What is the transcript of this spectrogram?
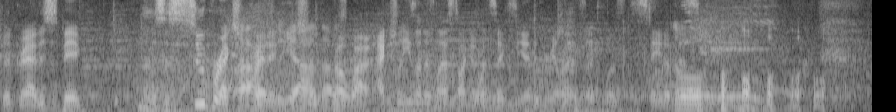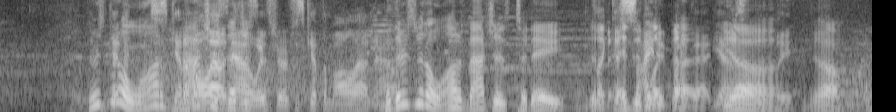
Good grab. This is big. This is super extra Wow, credit. actually, yeah, should- that was- oh wow! Actually, he's on his last stock at 160. I didn't realize that was the state of this. there's Get- been a lot of get them all matches that now, just Wizdrift. Just get them all out now. But there's been a lot of matches today that like, decided like by that. that. Yeah, yeah, absolutely. yeah.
